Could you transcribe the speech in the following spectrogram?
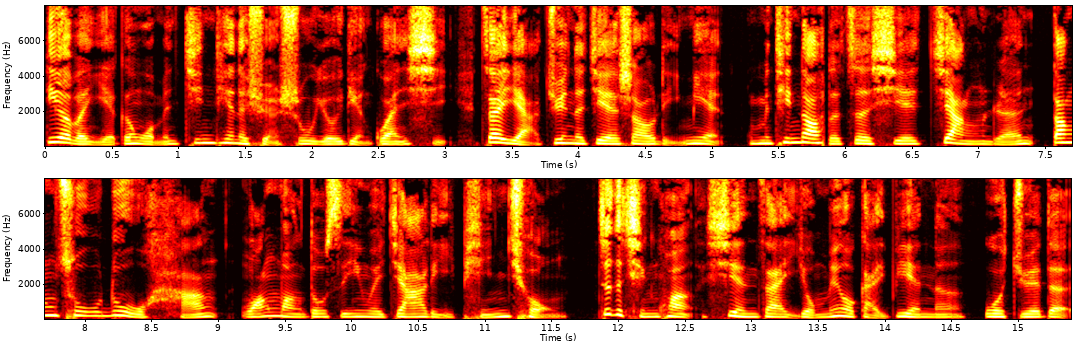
第二本也跟我们今天的选书有一点关系，在亚军的介绍里面，我们听到的这些匠人当初入行，往往都是因为家里贫穷。这个情况现在有没有改变呢？我觉得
